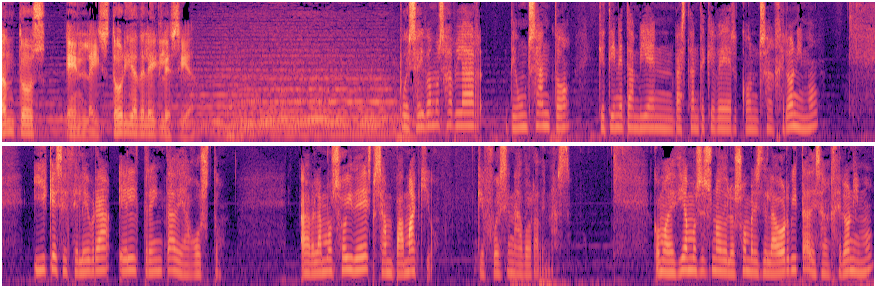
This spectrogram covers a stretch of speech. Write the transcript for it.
Santos en la historia de la Iglesia. Pues hoy vamos a hablar de un santo que tiene también bastante que ver con San Jerónimo y que se celebra el 30 de agosto. Hablamos hoy de San Pamaquio, que fue senador además. Como decíamos, es uno de los hombres de la órbita de San Jerónimo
